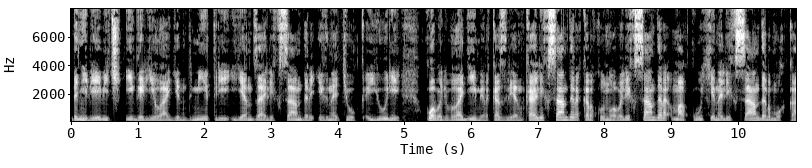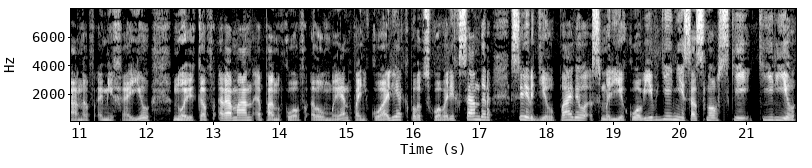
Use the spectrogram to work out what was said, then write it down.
Данилевич Игорь, Елагин Дмитрий, Янза Александр, Игнатюк Юрий, Коваль Владимир, Козленко Александр, Каркунов Александр, Макухин Александр, Мухканов Михаил, Новиков Роман, Панков Румен, Панько Олег, Пруцков Александр, Свердил Павел, Смольяков Евгений, Сосновский Кирилл.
